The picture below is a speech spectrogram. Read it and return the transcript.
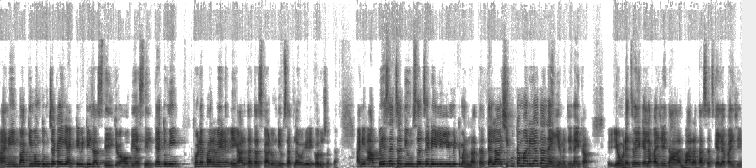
आणि बाकी मग तुमच्या काही ऍक्टिव्हिटीज असतील किंवा हॉबी असतील त्या तुम्ही थोडेफार वेळ एक अर्धा तास काढून दिवसातला वगैरे करू शकता. आणि अभ्यासाचं दिवसाचं डेली लिमिट म्हणला तर त्याला अशी कुठं मर्यादा नाहीये म्हणजे नाही का? एवढ्याच वेळ केला पाहिजे दहा बारा तासच केला पाहिजे.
